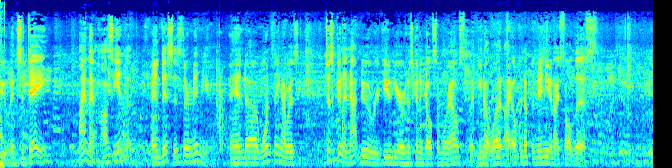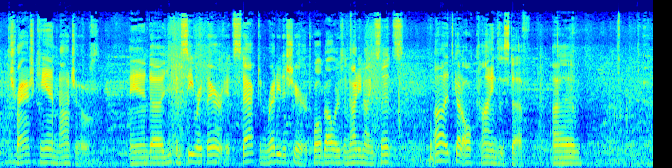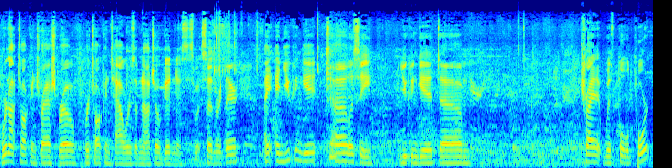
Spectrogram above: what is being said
And today, I'm at Hacienda, and this is their menu. And uh, one thing I was just gonna not do a review here, I was just gonna go somewhere else. But you know what? I opened up the menu and I saw this trash can nachos. And uh, you can see right there, it's stacked and ready to share. $12.99. Uh, it's got all kinds of stuff. Um, we're not talking trash, bro. We're talking towers of nacho goodness. That's what it says right there. And you can get, uh, let's see, you can get, um, try it with pulled pork,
